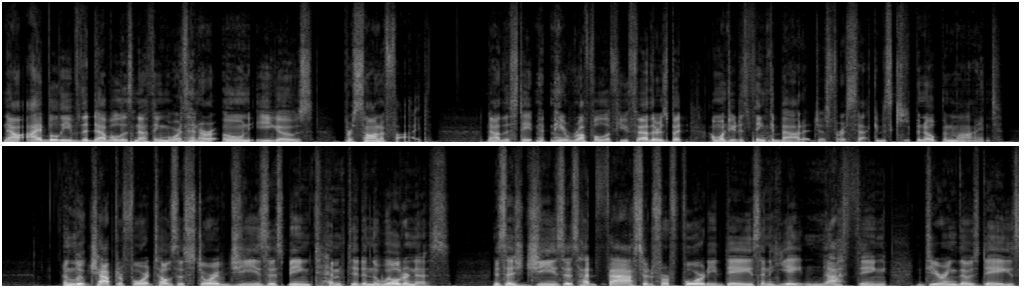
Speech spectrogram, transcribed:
Now, I believe the devil is nothing more than our own egos personified. Now, the statement may ruffle a few feathers, but I want you to think about it just for a second. Just keep an open mind. In Luke chapter 4, it tells the story of Jesus being tempted in the wilderness. It says Jesus had fasted for 40 days and he ate nothing during those days.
